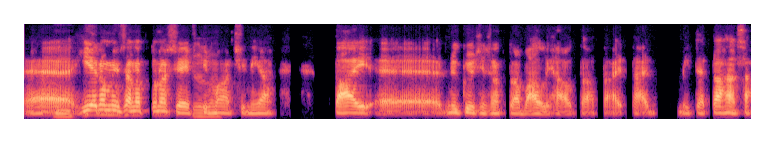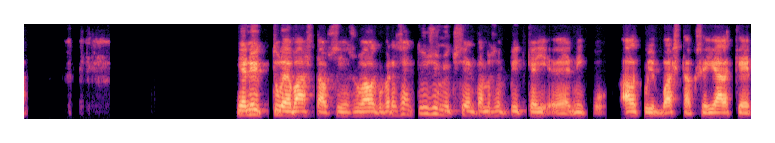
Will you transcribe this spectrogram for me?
Ää, mm. hienommin sanottuna safety marginia, tai äh, nykyisin sanottua vallihautaa tai, tai mitä tahansa. Ja nyt tulee vastaus siihen sun alkuperäiseen kysymykseen tämmöisen pitkän äh, niin kuin alkuvastauksen jälkeen.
